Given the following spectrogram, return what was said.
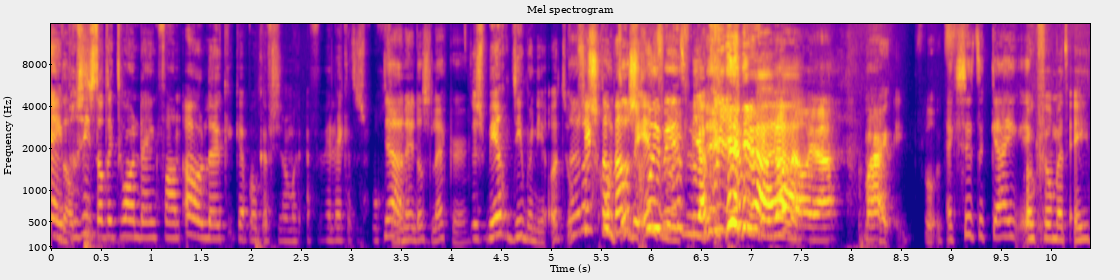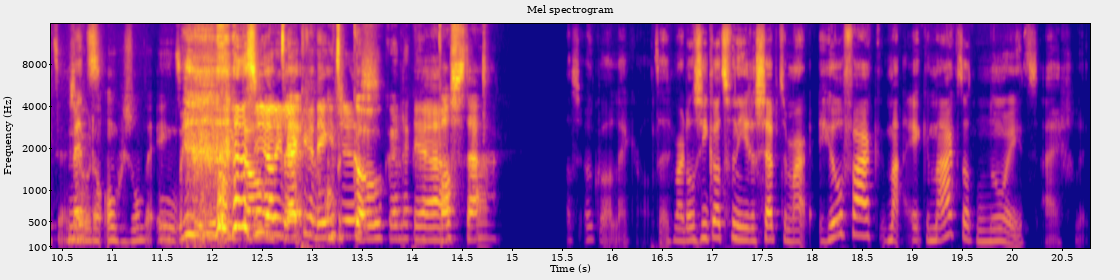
Nee, Dat. precies. Dat ik gewoon denk van, oh leuk, ik heb ook even zin om even weer lekker te sporten. Ja, nee, dat is lekker. Dus meer op die manier. Het, op dat zich is dan goed, wel dat is goede beïnvloed. Ja, goede beïnvloeding, Ja, dat ja. wel, ja. Maar ik, ik- zit te kijken. ook veel met eten. Zo, Met- dan ongezonde eten. Zie je al die lekkere dingetjes? koken, lekker Ja. pasta. Dat is ook wel lekker altijd. Maar dan zie ik wat van die recepten. Maar heel vaak, ma ik maak dat nooit eigenlijk.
